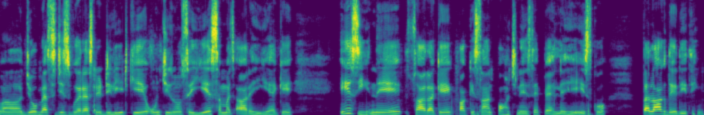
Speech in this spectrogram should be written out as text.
जो मैसेजेस वगैरह इसने डिलीट किए, उन चीज़ों से ये समझ आ रही है कि इस ने सारा के पाकिस्तान पहुँचने से पहले ही इसको तलाक दे दी थी।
